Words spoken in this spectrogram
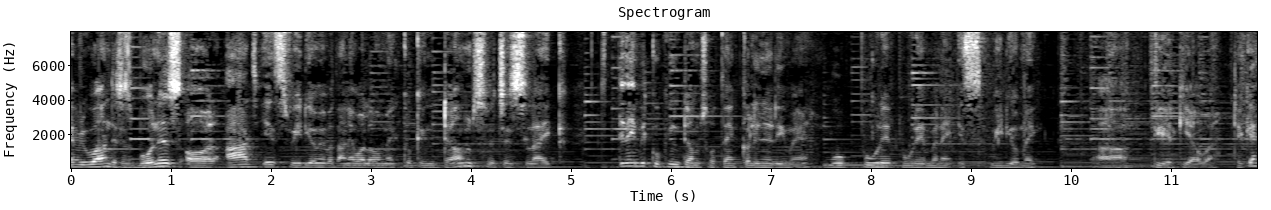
Hi everyone this is Bonus और आज इस वीडियो में बताने वाला हूँ मैं cooking terms which is like जितने भी कुकिंग टर्म्स होते हैं कुलिनरी में, वो पूरे पूरे मैंने इस वीडियो में क्लियर किया हुआ है, ठीक है?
